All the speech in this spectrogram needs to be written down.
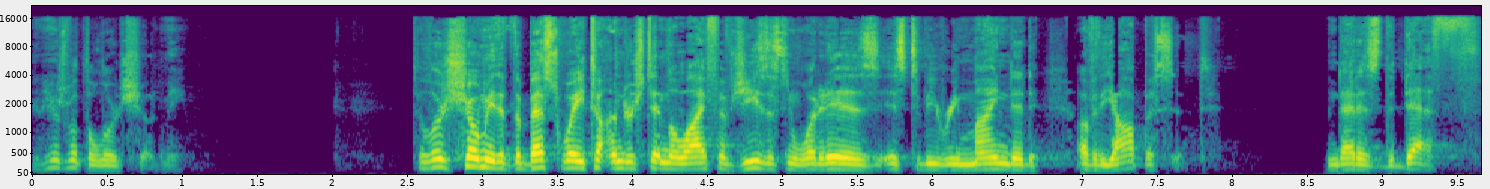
And here's what the Lord showed me. The Lord showed me that the best way to understand the life of Jesus and what it is is to be reminded of the opposite, and that is the death.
